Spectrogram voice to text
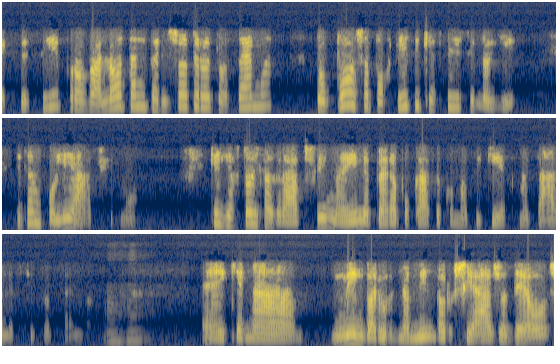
έκθεση, προβαλόταν περισσότερο το θέμα το πώς αποκτήθηκε αυτή η συλλογή. Ήταν πολύ άσχημο. Και γι' αυτό είχα γράψει να είναι πέρα από κάθε κομματική εκμετάλλευση το θεμα ε, και να μην, να μην παρουσιάζονται ως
